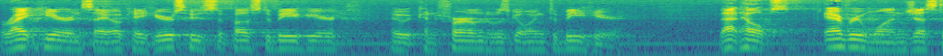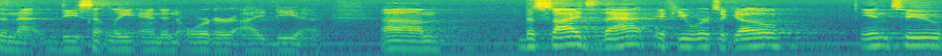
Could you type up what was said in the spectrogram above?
right here and say, okay, here's who's supposed to be here, who it confirmed was going to be here. That helps everyone just in that decently and in order idea. Um, besides that, if you were to go into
